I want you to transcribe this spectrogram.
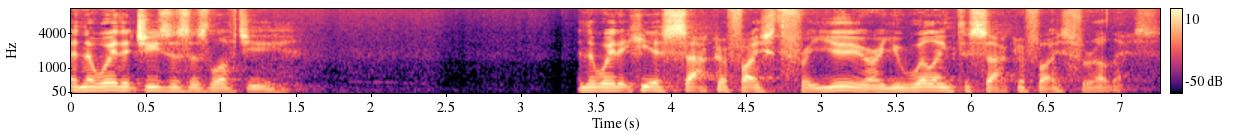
in the way that Jesus has loved you. In the way that he has sacrificed for you. Are you willing to sacrifice for others?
